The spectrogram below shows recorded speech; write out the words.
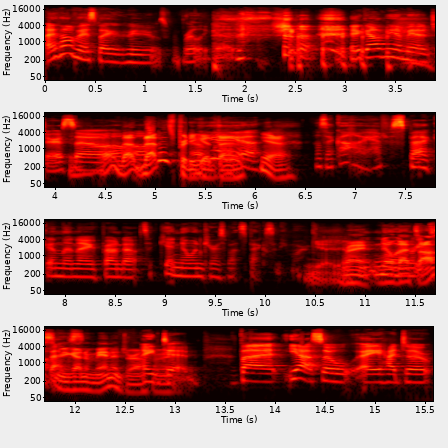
I thought my spec of community was really good. it got me a manager. So Oh, that that is pretty good yeah, then. yeah. Yeah. I was like, oh, I have a spec. And then I found out it's like, yeah, no one cares about specs anymore. Yeah. yeah. Right. No well, one that's reads awesome. You got a manager off I of it. But yeah, so I had to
